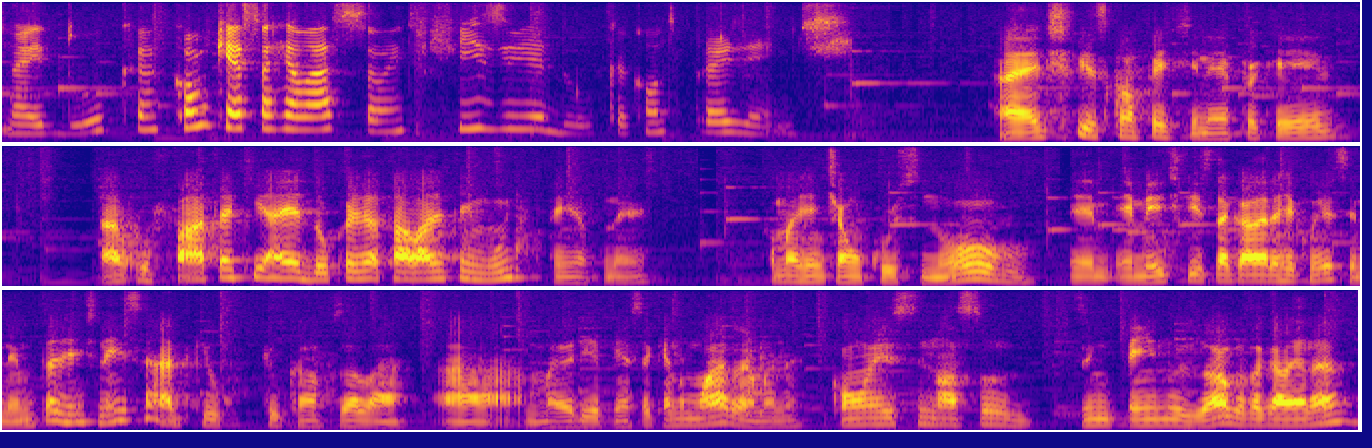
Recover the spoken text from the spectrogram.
na Educa. Como que é essa relação entre Físio e Educa? Conta pra gente. Ah, é difícil competir, né? Porque a, o fato é que a Educa já tá lá já tem muito tempo, né? Como a gente é um curso novo, é, é meio difícil da galera reconhecer, né? Muita gente nem sabe que o, que o campus é lá. A maioria pensa que é no Moarama, né? Com esse nosso desempenho nos jogos, a galera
